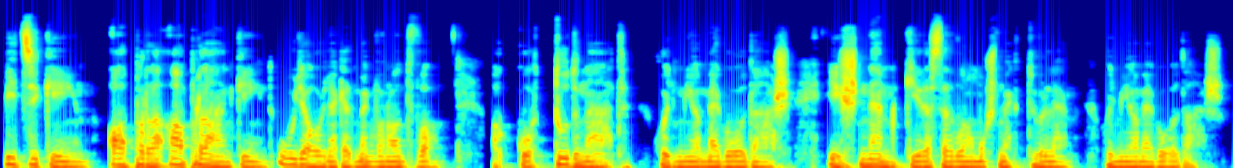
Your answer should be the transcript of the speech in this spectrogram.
picikén, apra, apránként, úgy, ahogy neked megvan adva, akkor tudnád, hogy mi a megoldás, és nem kérdezted volna most meg tőlem, hogy mi a megoldás.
